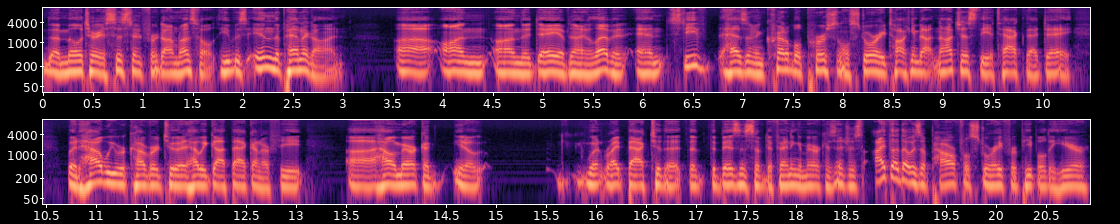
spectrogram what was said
the military assistant for Don Rumsfeld. He was in the Pentagon uh, on on the day of 9 11. And Steve has an incredible personal story talking about not just the attack that day, but how we recovered to it, how we got back on our feet, uh, how America, you know, went right back to the, the, the business of defending America's interests. I thought that was a powerful story for people to hear.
